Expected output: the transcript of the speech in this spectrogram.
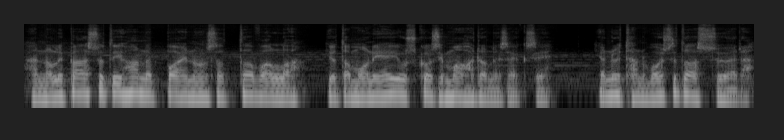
Hän oli päässyt ihannepainonsa tavalla, jota moni ei uskoisi mahdolliseksi, ja nyt hän voisi taas syödä.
